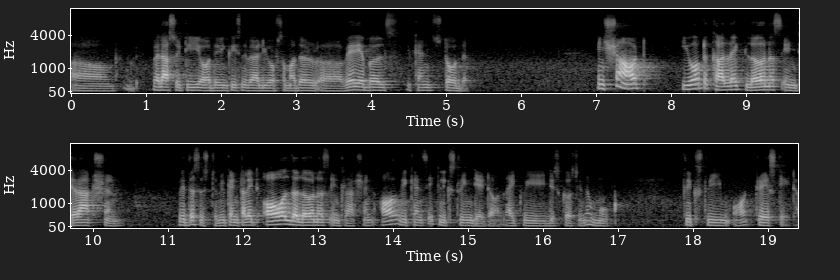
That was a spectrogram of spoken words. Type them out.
uh, velocity or the increase in the value of some other uh, variables you can store them. In short you have to collect learners interaction with the system. You can collect all the learners interaction or we can say clickstream data like we discussed in the MOOC, clickstream or trace data.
